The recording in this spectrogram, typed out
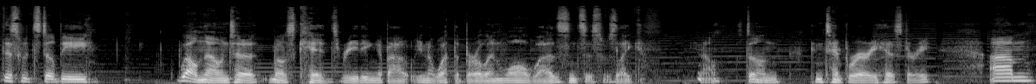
this would still be well known to most kids reading about you know what the Berlin Wall was since this was like you know still in contemporary history. Um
